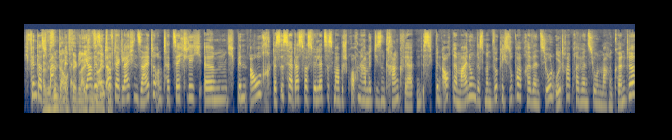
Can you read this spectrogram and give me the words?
ich finde das Aber spannend. Wir sind da auf der gleichen ja, wir Seite. sind auf der gleichen Seite und tatsächlich, ähm, ich bin auch, das ist ja das, was wir letztes Mal besprochen haben mit diesen Krankwerten. Ich bin auch der Meinung, dass man wirklich super Prävention, Ultraprävention machen könnte,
